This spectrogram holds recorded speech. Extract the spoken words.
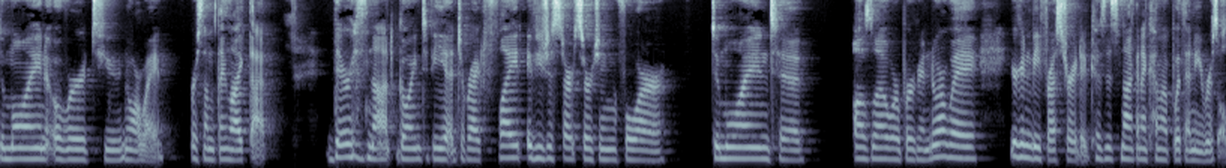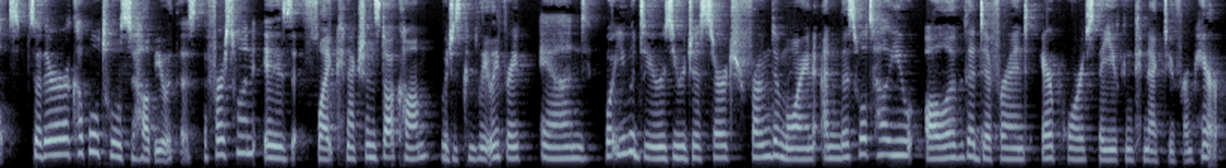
Des Moines over to Norway or something like that, there is not going to be a direct flight. If you just start searching for Des Moines to Oslo or Bergen, Norway, you're going to be frustrated because it's not going to come up with any results. So there are a couple of tools to help you with this. The first one is flightconnections.com, which is completely free. And what you would do is you would just search from Des Moines and this will tell you all of the different airports that you can connect to from here.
